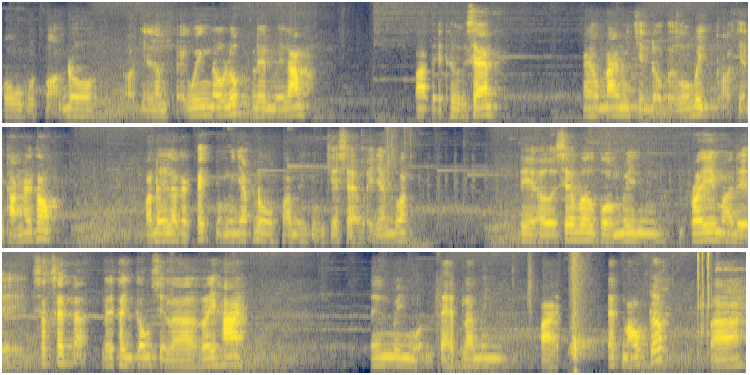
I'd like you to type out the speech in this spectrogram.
hồ một món đồ Đó chính là một cái Windows no look lên 15 Và để thử xem Ngày hôm nay mình chiến đấu với Gobic có chiến thắng hay không Và đây là cái cách mà mình nhập đồ và mình cũng chia sẻ với anh em luôn thì ở server của mình Ray mà để success á, Ray thành công sẽ là Ray 2 Nên mình muốn test là mình phải test máu trước và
